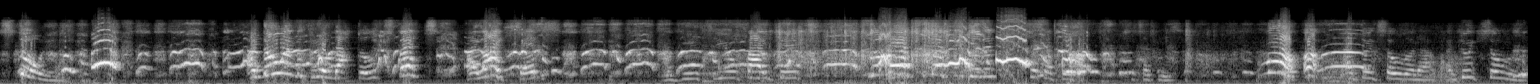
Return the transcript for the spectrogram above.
stolen. I know I'm a grown adult, but I like it. I give you five bits. No, let me get it. Shut up, please. Shut up, please. I'm doing solo now. I'm doing solo.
